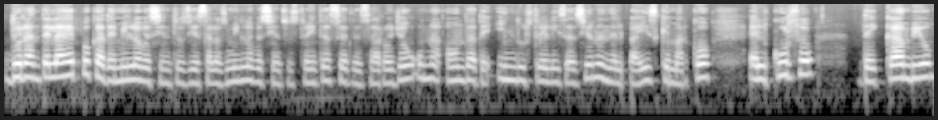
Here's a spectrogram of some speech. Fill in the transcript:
Durante la época de 1910 a los 1930 se desarrolló una onda de industrialización en el país que marcó el curso de cambio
